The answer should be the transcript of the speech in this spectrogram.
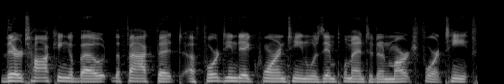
they're talking about the fact that a 14 day quarantine was implemented on March 14th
